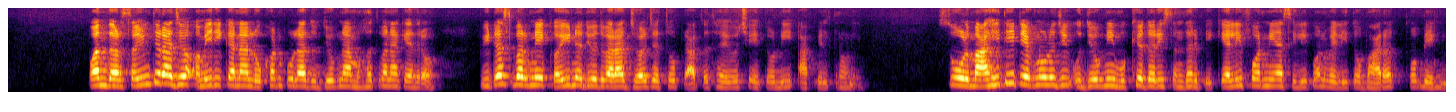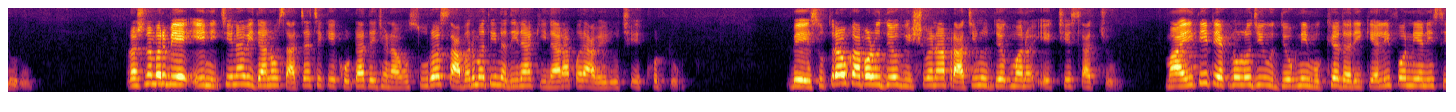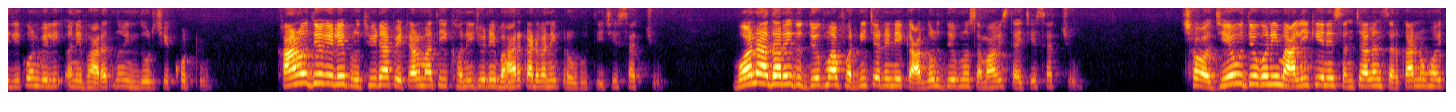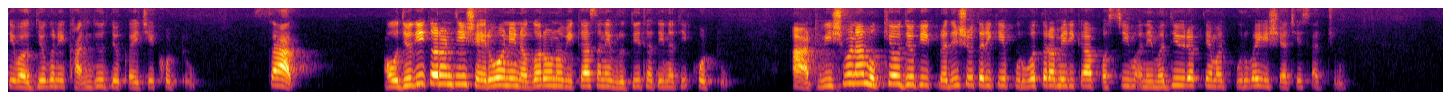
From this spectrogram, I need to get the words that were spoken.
પંદર, સંયુક્ત રાજ્ય અમેરિકાના લોખંડ પોલાદ ઉદ્યોગના મહત્વના કેન્દ્ર. પીટર્સબર્ગને કઈ નદીઓ દ્વારા જળ જથ્થો પ્રાપ્ત થયો છે? તો ડી, આપેલ ત્રણે સોળ, માહિતી ટેકનોલોજી ઉદ્યોગની મુખ્ય ધરી સંદર્ભે કેલિફોર્નિયા, સિલિકોન વેલી, તો ભારત, તો બેંગલુરુ. પ્રશ્ન નંબર બે, એ નીચેના વિધાનો સાચા છે કે ખોટા તે જણાવો? સુરત, સાબરમતી નદીના કિનારા પર આવેલું છે ખોટું. બે, સુતરાઉ કાપડ ઉદ્યોગ વિશ્વના પ્રાચીન ઉદ્યોગમાંનો એક છે સાચું. માહિતી ટેકનોલોજી ઉદ્યોગની મુખ્ય ધરી કેલિફોર્નિયાની સિલિકોન વેલી અને ભારતનો ઇન્દોર છે ખોટું. ખાણ ઉદ્યોગ એટલે પૃથ્વીના પેટાળમાંથી ખનિજોને બહાર કાઢવાની પ્રવૃત્તિ છે સાચું. વન આધારિત ઉદ્યોગમાં ફર્નિચર અને કાગળ ઉદ્યોગનો સમાવેશ થાય છે સાચું. છ, જે ઉદ્યોગોની માલિકી અને સંચાલન સરકારનું હોય તેવા ઉદ્યોગોને ખાનગી ઉદ્યોગ કહે છે ખોટું. સાત, ઔદ્યોગિકરણથી શહેરો અને નગરોનો વિકાસ અને વૃદ્ધિ થતી નથી ખોટું. આઠ વિશ્વના મુખ્ય ઔદ્યોગિક પ્રદેશો તરીકે પૂર્વોત્તર અમેરિકા, પશ્ચિમ અને મધ્ય યુરોપ તેમજ પૂર્વ એશિયા છે સાચું.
